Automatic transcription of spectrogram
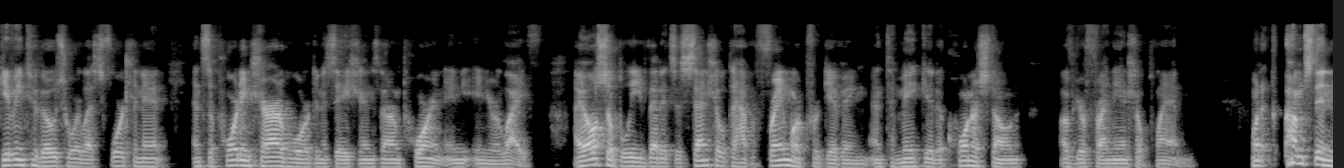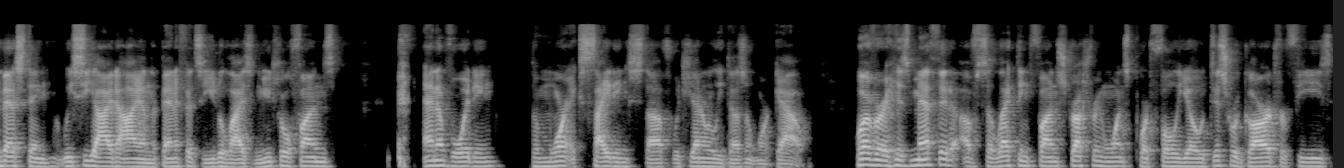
giving to those who are less fortunate, and supporting charitable organizations that are important in, in your life. I also believe that it's essential to have a framework for giving and to make it a cornerstone of your financial plan. When it comes to investing, we see eye to eye on the benefits of utilizing mutual funds and avoiding the more exciting stuff, which generally doesn't work out. However, his method of selecting funds, structuring one's portfolio, disregard for fees,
